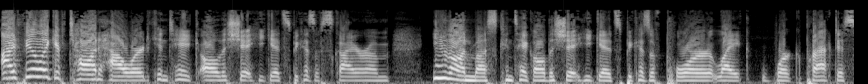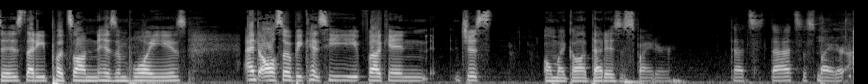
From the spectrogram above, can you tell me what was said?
I feel like if Todd Howard can take all the shit he gets because of Skyrim, Elon Musk can take all the shit he gets because of poor like work practices that he puts on his employees, and also because he fucking just oh my god, that is a spider. That's that's a spider.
